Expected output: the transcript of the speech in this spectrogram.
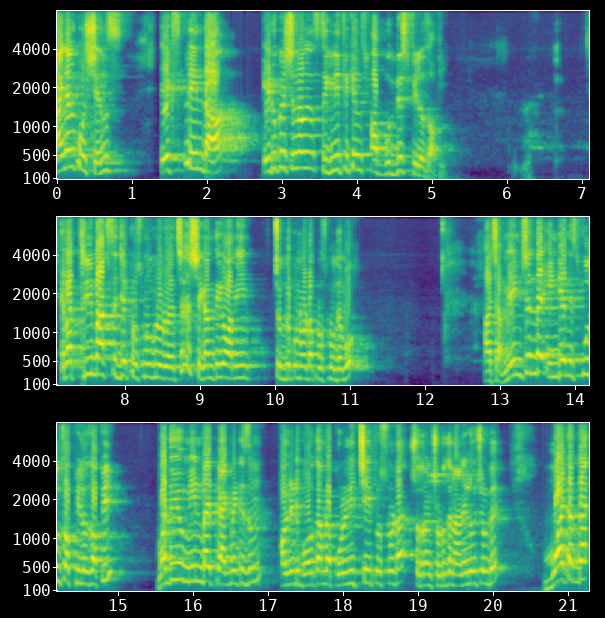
final questions explain the educational significance of Buddhist philosophy এবার থ্রি মার্কসের যে প্রশ্নগুলো রয়েছে, সেখান থেকেও আমি চোদ্দ পনেরোটা প্রশ্ন দেব। আচ্ছা mention the Indian schools of philosophy what do you mean by pragmatism already বড়তে আমরা পড়ে নিচ্ছি এই প্রশ্নটা, সুতরাং ছোটতে না নিলেও চলবে। What are the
